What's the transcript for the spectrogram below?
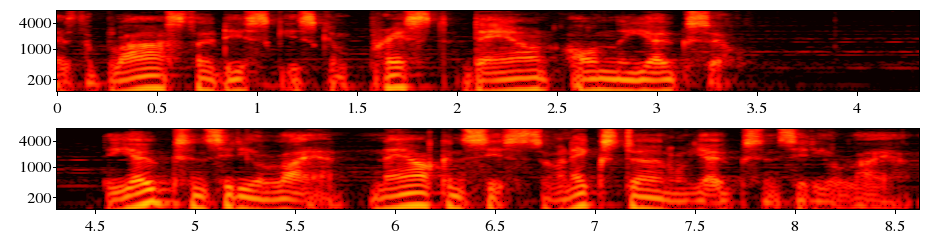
as the blastodisc is compressed down on the yolk cell. The yolk syncytial layer now consists of an external yolk syncytial layer,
